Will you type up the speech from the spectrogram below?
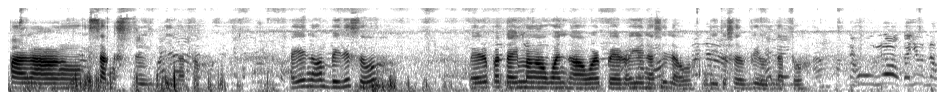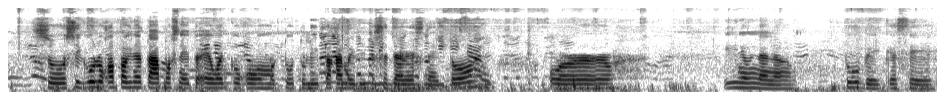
Parang isang street din na to. Ayun oh, ang bilis oh. Meron pa tayong mga 1 hour pero ayun na sila oh, dito sa view na to. So siguro kapag natapos na ito, ewan ko kung magtutuloy pa kami dito sa daras na ito or inom na ng tubig kasi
